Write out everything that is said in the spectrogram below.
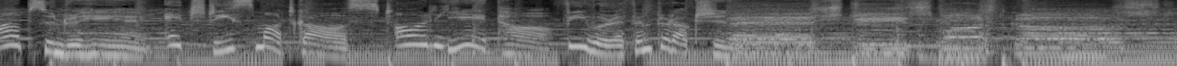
आप सुन रहे हैं एच डी स्मार्ट कास्ट और ये था fever FM production H smart Smartcast.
